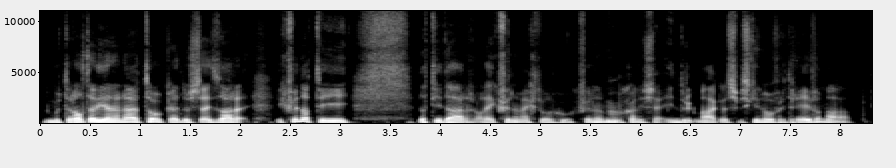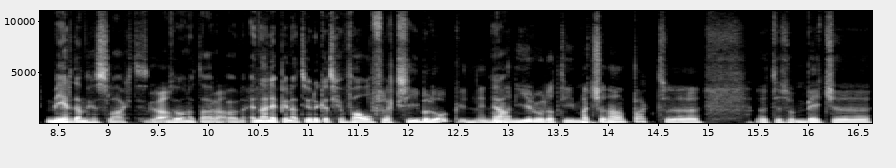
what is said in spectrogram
je moet er altijd die ene uit ook. Hè. Dus hij is daar, ik vind dat hij, dat hij daar... Allee, ik vind hem echt wel goed. Ik vind hem, ik ga niet zeggen indruk maken, dat is misschien overdreven, maar Meer dan geslaagd, Ja, we zullen het daarop ja. houden. En dan heb je natuurlijk het geval... flexibel ook in, in de Ja. manier hoe dat hij matchen aanpakt. Eh, het is een beetje...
